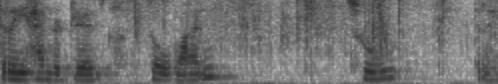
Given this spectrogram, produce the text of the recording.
300 rands. So one two three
